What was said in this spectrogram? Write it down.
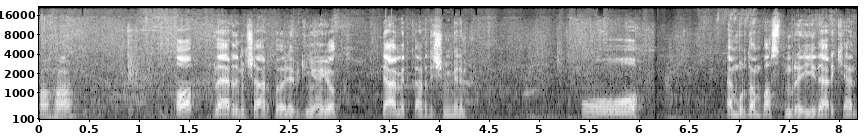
Aha. Hop verdim çarpı öyle bir dünya yok. Devam et kardeşim benim. Oo. Ben buradan bastım R'yi derken.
